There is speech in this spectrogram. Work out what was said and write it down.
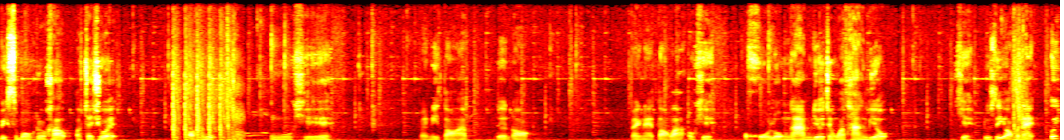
บิ๊กสโมกเร็วเข้า เอาใจช่วย ออกทางนี้ โอเค ไปนี้ต่อครับ เดินออก ไปไหนต่อวะ โอเค โอ้โห โรงงานเยอะจังว่าทางเลี้ยว โอเค ดูซิออกไปไหน อุ้ย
